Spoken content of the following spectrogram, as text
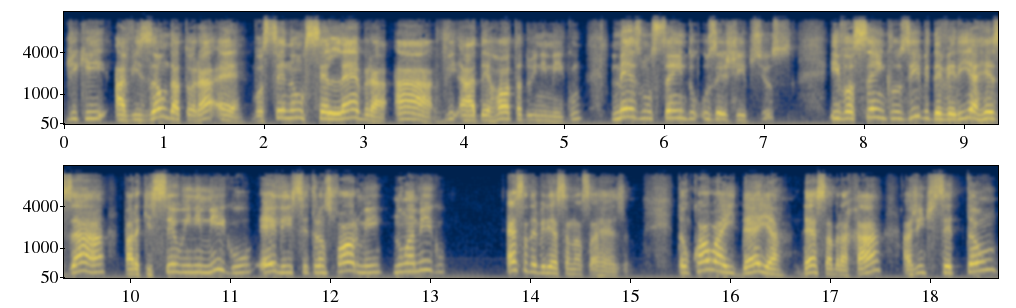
de que a visão da Torá é: você não celebra a, a derrota do inimigo, mesmo sendo os egípcios, e você, inclusive, deveria rezar para que seu inimigo ele se transforme num amigo. Essa deveria ser a nossa reza. Então, qual a ideia dessa brachá? A gente ser tão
